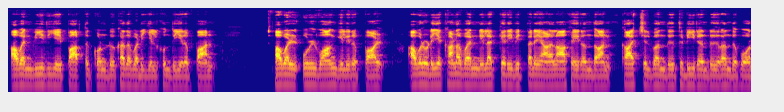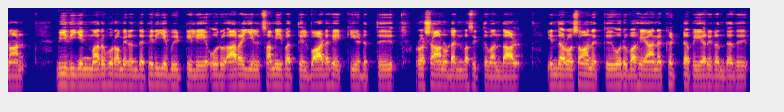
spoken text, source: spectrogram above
அவன் வீதியை பார்த்து கொண்டு கதவடியில் குந்தியிருப்பான். அவள் உள்வாங்கில் இருப்பாள். அவளுடைய கணவன் நிலக்கரி விற்பனையாளனாக இருந்தான். காய்ச்சல் வந்து திடீரென்று இறந்து போனான். வீதியின் மறுபுறம் இருந்த பெரிய வீட்டிலே ஒரு அறையில் சமீபத்தில் வாடகைக்கு எடுத்து ரொஷானுடன் வசித்து வந்தாள். இந்த ரொஷானுக்கு ஒரு வகையான கெட்ட பெயர் இருந்தது.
